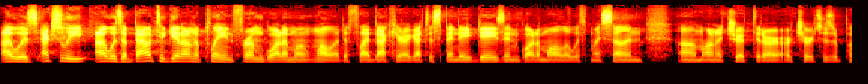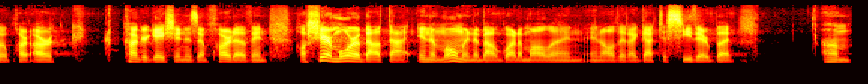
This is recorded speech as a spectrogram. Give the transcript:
I was actually I was about to get on a plane from Guatemala to fly back here. I got to spend eight days in Guatemala with my son um, on a trip that our, our church is a part. Our congregation is a part of, and I'll share more about that in a moment about Guatemala and, and all that I got to see there. But um,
